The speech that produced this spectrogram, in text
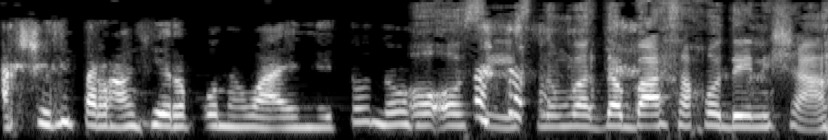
Actually, parang ang hirap unawain nito, no? Oo, sis. Nung nabasa ko din siya.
